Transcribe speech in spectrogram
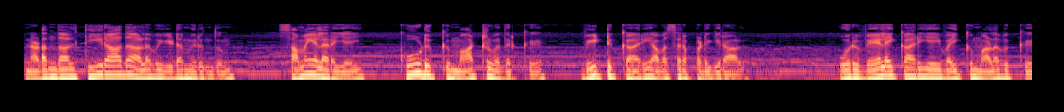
நடந்தால் தீராத அளவு இடமிருந்தும் சமையலறையை கூடுக்கு மாற்றுவதற்கு வீட்டுக்காரி அவசரப்படுகிறாள். ஒரு வேலைக்காரியை வைக்கும் அளவுக்கு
